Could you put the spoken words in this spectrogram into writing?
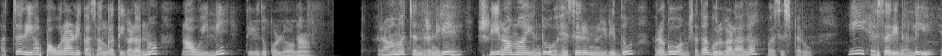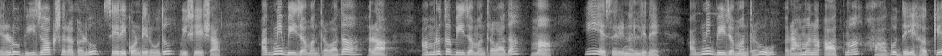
ಅಚ್ಚರಿಯ ಪೌರಾಣಿಕ ಸಂಗತಿಗಳನ್ನು ನಾವು ಇಲ್ಲಿ ತಿಳಿದುಕೊಳ್ಳೋಣ. ರಾಮಚಂದ್ರನಿಗೆ ಶ್ರೀರಾಮ ಎಂದು ಹೆಸರು ನೀಡಿದ್ದು ರಘುವಂಶದ ಗುರುಗಳಾದ ವಸಿಷ್ಠರು. ಈ ಹೆಸರಿನಲ್ಲಿ ಎರಡು ಬೀಜಾಕ್ಷರಗಳು ಸೇರಿಕೊಂಡಿರುವುದು ವಿಶೇಷ. ಅಗ್ನಿ ಬೀಜ ಮಂತ್ರವಾದ ರ, ಅಮೃತ ಬೀಜ ಮಂತ್ರವಾದ ಮ ಈ ಹೆಸರಿನಲ್ಲಿದೆ. ಅಗ್ನಿ ಬೀಜ ಮಂತ್ರವು ರಾಮನ ಆತ್ಮ ಹಾಗೂ ದೇಹಕ್ಕೆ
